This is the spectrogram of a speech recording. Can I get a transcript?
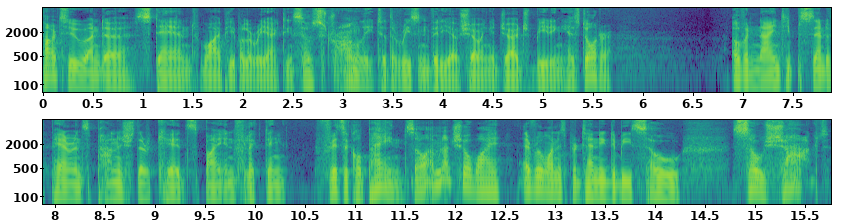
hard to understand why people are reacting so strongly to the recent video showing a judge beating his daughter. Over 90% of parents punish their kids by inflicting physical pain, so I'm not sure why everyone is pretending to be so, so shocked.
